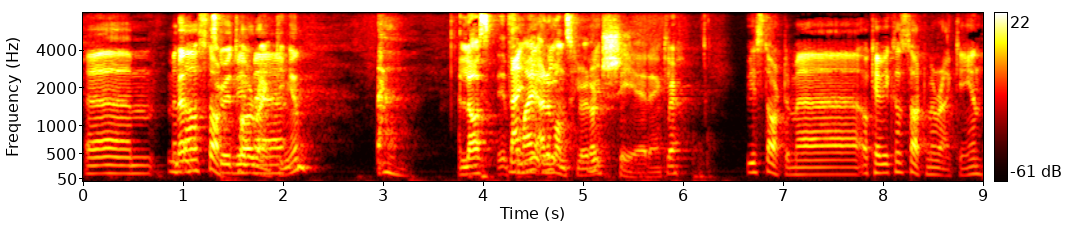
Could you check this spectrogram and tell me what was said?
Um, men, Men da skal starter vi ta med rankingen? La oss, for Nei, meg er det vi- vanskelig å vi- rangere, egentlig. Vi starter med Ok, vi kan starte med rankingen.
